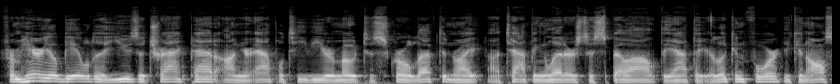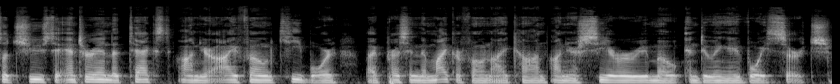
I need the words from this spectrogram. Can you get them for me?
From here, you'll be able to use a trackpad on your Apple TV remote to scroll left and right, uh, tapping letters to spell out the app that you're looking for. You can also choose to enter in the text on your iPhone keyboard by pressing the microphone icon on your Siri remote and doing a voice search.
